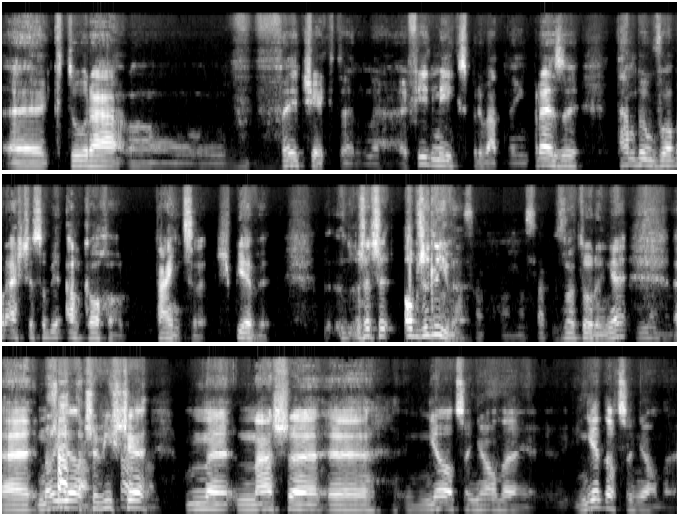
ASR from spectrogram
e, która wyciekł ten e, filmik z prywatnej imprezy. Tam był, wyobraźcie sobie, alkohol, tańce, śpiewy, rzeczy obrzydliwe z natury, nie? No i oczywiście nasze nieocenione, niedocenione,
